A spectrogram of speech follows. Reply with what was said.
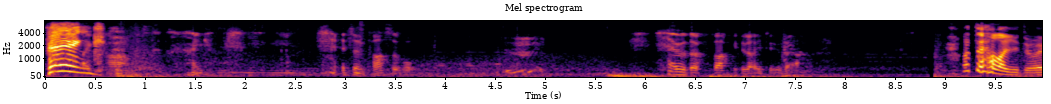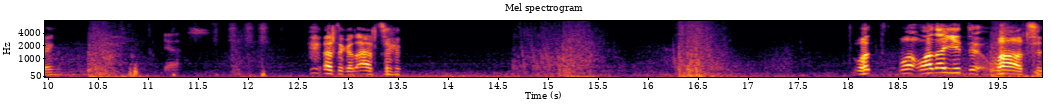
Pink! It's impossible. How the fuck did I do that? What the hell are you doing? Yes. That's a good answer. What? What? What are you doing? What?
